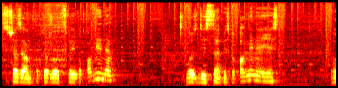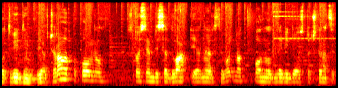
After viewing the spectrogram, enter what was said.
Сейчас я вам покажу свои пополнения. Вот здесь запись пополнения есть. Вот видим, я вчера вот пополнил 172 ИНР. Сегодня пополнил для видео 114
